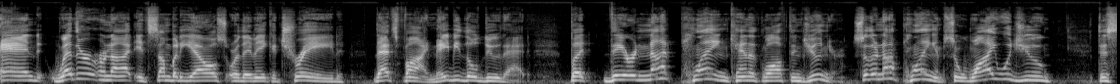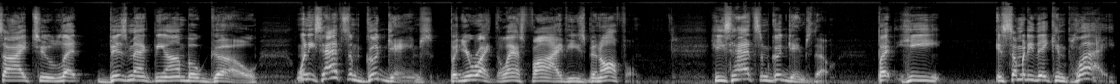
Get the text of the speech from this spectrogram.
And whether or not it's somebody else or they make a trade, that's fine. Maybe they'll do that but they are not playing Kenneth Lofton Jr. So they're not playing him. So why would you decide to let Bismack Biyombo go when he's had some good games? But you're right, the last five, he's been awful. He's had some good games, though. But he is somebody they can play.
